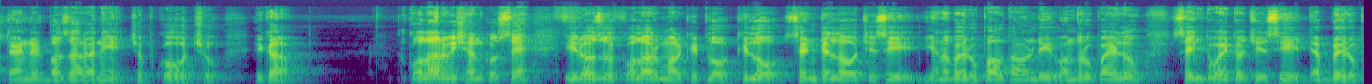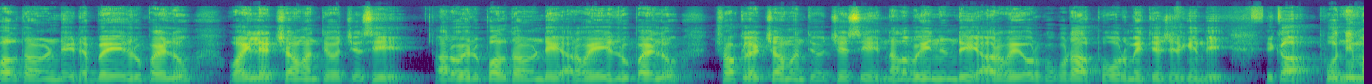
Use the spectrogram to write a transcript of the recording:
స్టాండర్డ్ బజార్ అని చెప్పుకోవచ్చు. ఇక కోలార్ విషయానికి వస్తే ఈరోజు కోలార్ మార్కెట్లో కిలో సెంటెల్లో వచ్చేసి ఎనభై రూపాయలతో అండి వంద రూపాయలు. సెంట్ వైట్ వచ్చేసి డెబ్బై రూపాయలతో అండి డెబ్బై ఐదు రూపాయలు. వైలెట్ చామంతి వచ్చేసి అరవై రూపాయలతో అండి అరవై ఐదు రూపాయలు. చాక్లెట్ చామంతి వచ్చేసి నలభై నుండి అరవై వరకు కూడా పోవడం అయితే జరిగింది. ఇక పూర్ణిమ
